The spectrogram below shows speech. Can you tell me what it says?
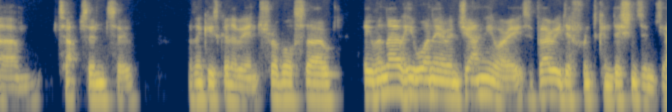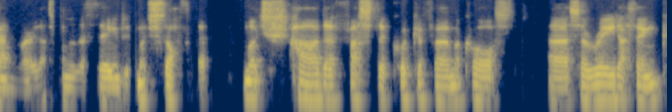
um, taps into, I think he's going to be in trouble. So even though he won here in January, it's very different conditions in January. That's one of the themes. It's much softer, much harder, faster, quicker, firmer course. Uh, so Reed, I think,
